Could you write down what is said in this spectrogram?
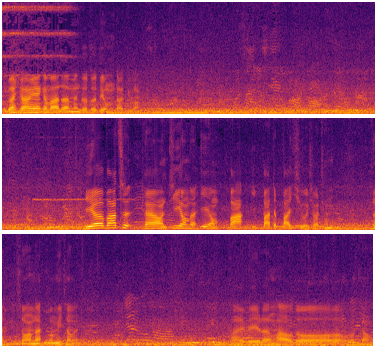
你关系，外面干嘛的？门都都对我们打地方。一二八次开往基隆的一零八一八的八一七五小天乐，在双黄蛋，我没成本。台北人好多，我刚才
